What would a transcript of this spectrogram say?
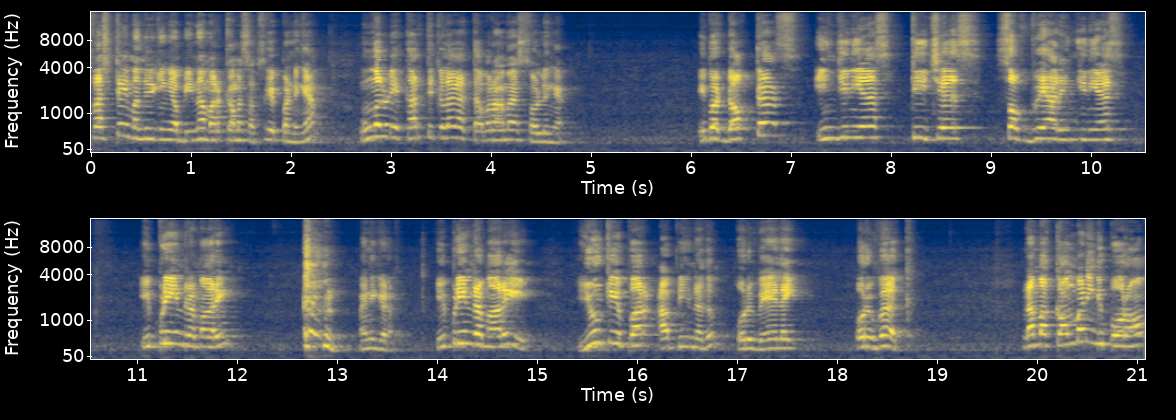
ஃபஸ்ட் டைம் வந்திருக்கீங்க அப்படின்னா மறக்காமல் சப்ஸ்கிரைப் பண்ணுங்கள் உங்களுடைய கருத்துக்களை தவறாமல் சொல்லுங்கள் இப்போ doctors engineers teachers software engineers இப்படின்ற மாதிரி மன்னிக்கணும். இப்படின்ற மாதிரி யூடியூபர் அப்படின்றதும் ஒரு வேலை ஒரு ஒர்க் நம்ம கம்பெனிக்கு போகிறோம்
